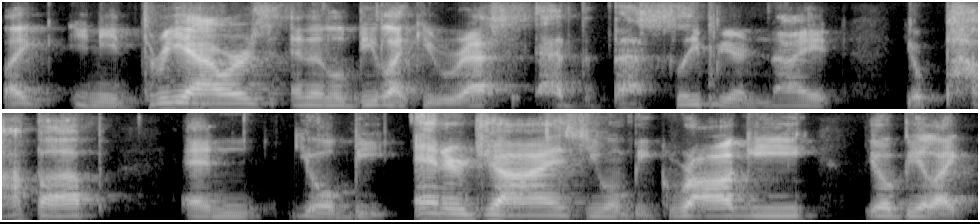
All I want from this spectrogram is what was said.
Like you need three hours, and it'll be like you rest had the best sleep of your night. You'll pop up and you'll be energized. You won't be groggy. You'll be like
